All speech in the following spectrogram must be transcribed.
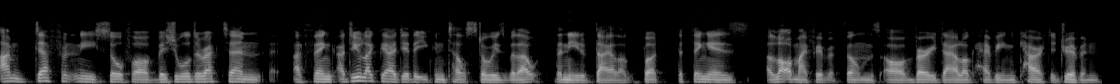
I'm definitely so far visual director, and I think I do like the idea that you can tell stories without the need of dialogue. But the thing is, a lot of my favorite films are very dialogue heavy and character driven,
